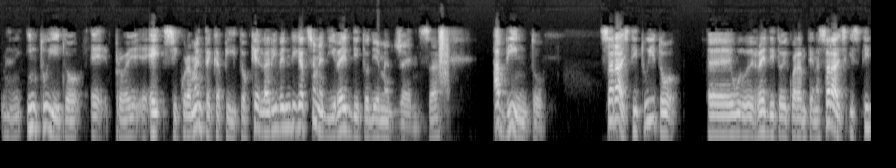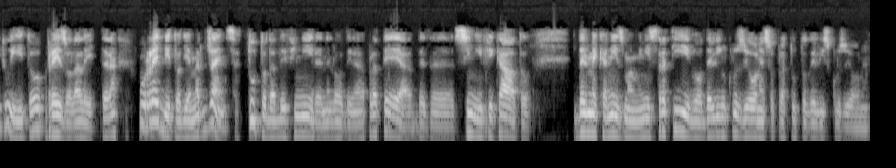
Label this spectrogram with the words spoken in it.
eh, intuito e, e sicuramente capito che la rivendicazione di reddito di emergenza ha vinto sarà istituito eh, il reddito di quarantena, sarà istituito, preso la lettera, un reddito di emergenza, tutto da definire nell'ordine della platea, del significato del meccanismo amministrativo, dell'inclusione e soprattutto dell'esclusione.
